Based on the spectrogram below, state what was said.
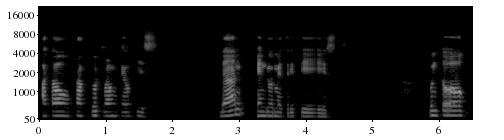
atau fraktur tulang pelvis dan endometritis. Untuk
